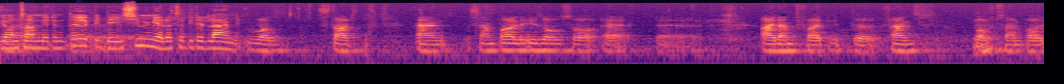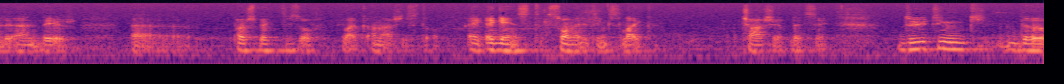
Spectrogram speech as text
yöntemlerinde bir değişim yaratabilirler mi? and San Paulo is also uh, uh, identified with the fans of. San Paulo and their uh, perspectives of like anarchist against so many things like Charger, let's say. Do you think the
